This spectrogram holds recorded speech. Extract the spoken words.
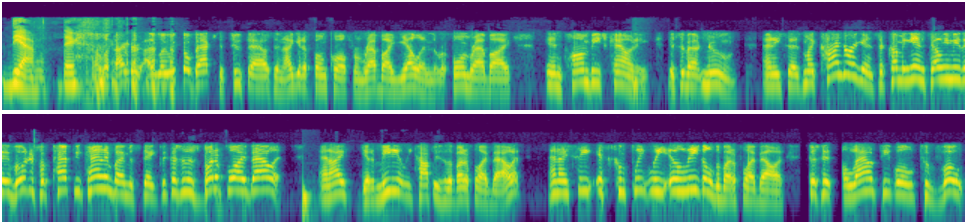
yeah, they Now, look, I, I, we go back to 2000. I get a phone call from Rabbi Yellen, the Reform rabbi in Palm Beach County. It's about noon. And he says, My congregants are coming in telling me they voted for Pat Buchanan by mistake because of this butterfly ballot. And I get immediately copies of the butterfly ballot, and I see it's completely illegal, the butterfly ballot, because it allowed people to vote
